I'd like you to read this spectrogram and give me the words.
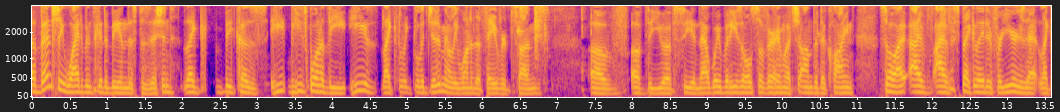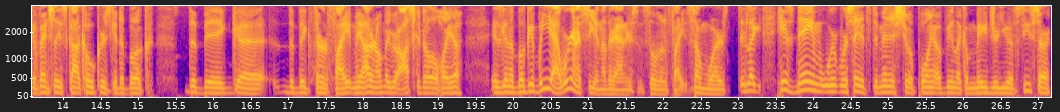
eventually Weidman's going to be in this position, like because he he's one of the he's like like legitimately one of the favored sons of of the UFC in that way, but he's also very much on the decline. So I, have I've speculated for years that like eventually Scott Coker is going to book the big uh, the big third fight. Maybe I don't know. Maybe Oscar De La Hoya is going to book it. But yeah, we're going to see another Anderson Silva fight somewhere. Like his name, we're, we're saying it's diminished to a point of being like a major UFC star.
